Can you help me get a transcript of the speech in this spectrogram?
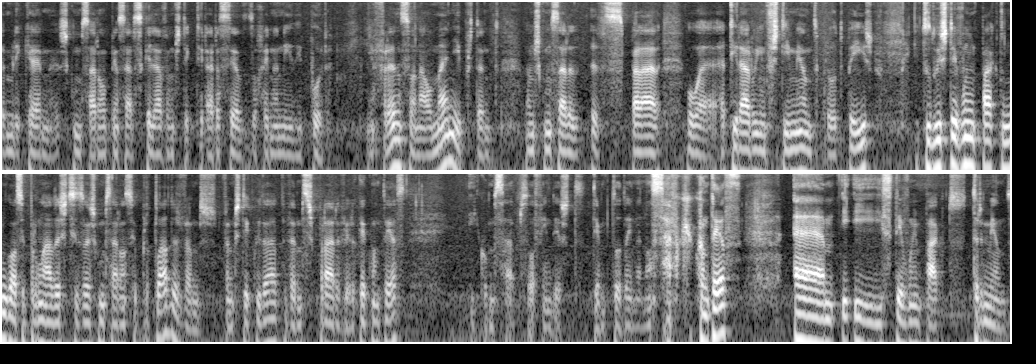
americanas começaram a pensar se calhar vamos ter que tirar a sede do Reino Unido e pôr em França ou na Alemanha e, portanto, vamos começar a, a separar ou a, a, tirar o investimento para outro país. E tudo isto teve um impacto no negócio. Por um lado, as decisões começaram a ser proteladas, vamos, vamos ter cuidado, vamos esperar a ver o que acontece. E, como sabes, ao fim deste tempo todo ainda não sabe o que acontece. Ahm, e, e isso teve um impacto tremendo,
